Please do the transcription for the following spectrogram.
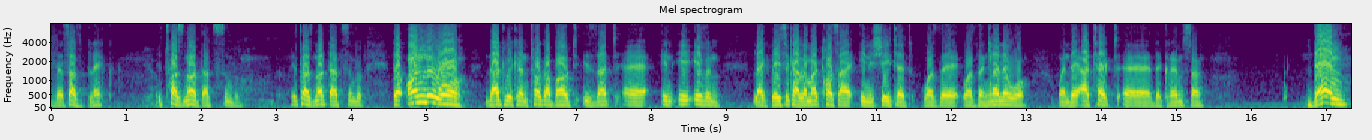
versus black. Yeah. It was not that simple. It was not that simple. The only war that we can talk about is that uh, in, even like basically Amaxhosa initiated was the was the Nxele War when they attacked uh, the Grahamstown. Then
